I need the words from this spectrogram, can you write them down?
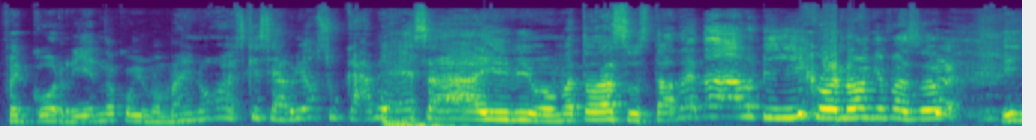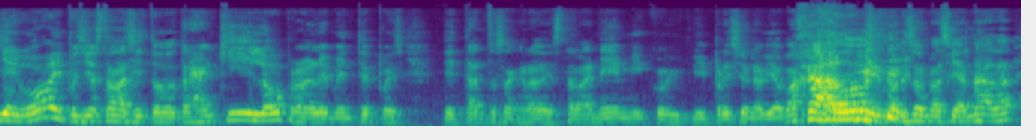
fue corriendo con mi mamá y no, es que se abrió su cabeza y mi mamá toda asustada, no, mi hijo, no, ¿qué pasó? Y llegó y pues yo estaba así todo tranquilo, probablemente pues de tanto sangrado estaba anémico y mi presión había bajado y por eso no hacía nada.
